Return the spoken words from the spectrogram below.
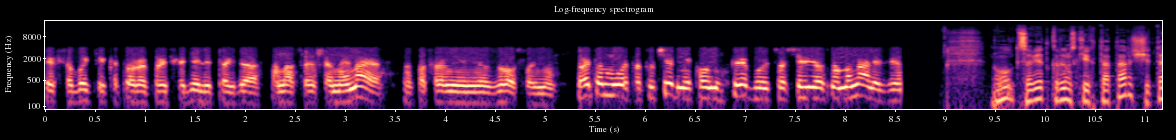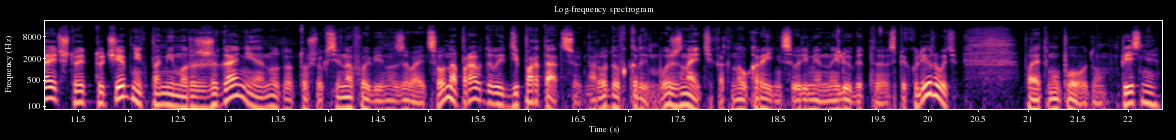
тех событий, которые происходили тогда, она совершенно иная по сравнению с взрослыми. Поэтому этот учебник, он требуется в серьезном анализе. Ну, Совет крымских татар считает, что этот учебник, помимо разжигания, ну, то, то, что ксенофобией называется, он оправдывает депортацию народов Крыма. Вы же знаете, как на Украине современные любят э, спекулировать по этому поводу. Песни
